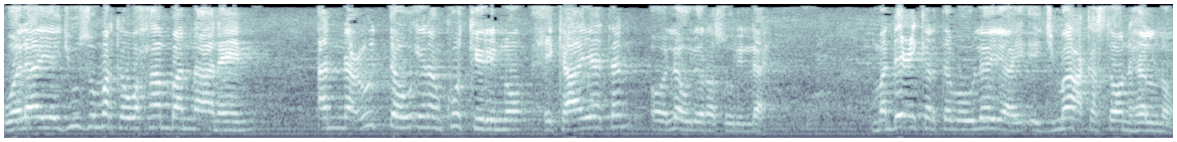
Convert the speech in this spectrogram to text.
walaa yajuusu marka waxaan banaanayn an nacuddahu inaan ku tirino xikaayatan oo lahu lirasuuli illahi ma dhici karta buu leeyahay ijmaac kastoon helno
